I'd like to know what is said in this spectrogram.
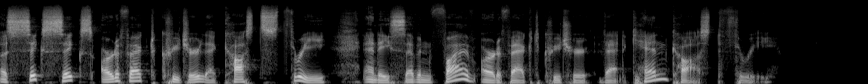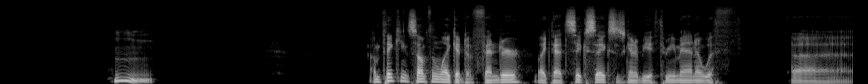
a 6 6 artifact creature that costs 3 and a 7 5 artifact creature that can cost 3. Hmm. I'm thinking something like a defender, like that 6 6 is going to be a 3 mana with uh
